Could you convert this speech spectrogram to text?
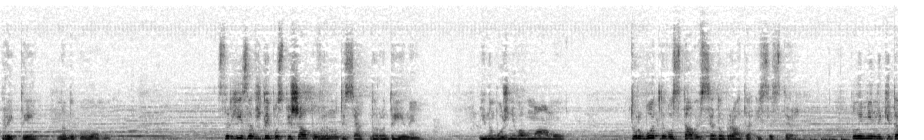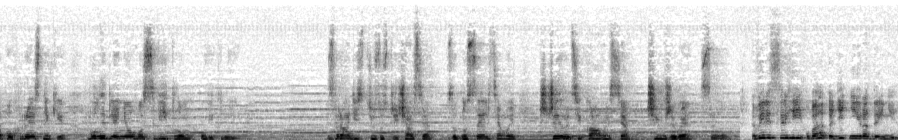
прийти на допомогу. Сергій завжди поспішав повернутися до родини. Він обожнював маму, турботливо ставився до брата і сестер. Племінники та похресники були для нього світлом у вікні. З радістю зустрічався з односельцями, щиро цікавився, чим живе село. Виріс Сергій у багатодітній родині.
